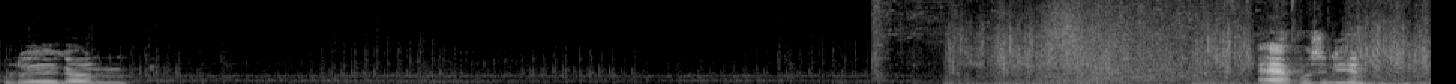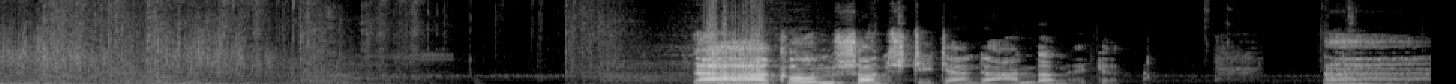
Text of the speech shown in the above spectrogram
Kollegen. Hä, wo sind die hin? Da, komm schon, steht der an der anderen Ecke. Ah.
